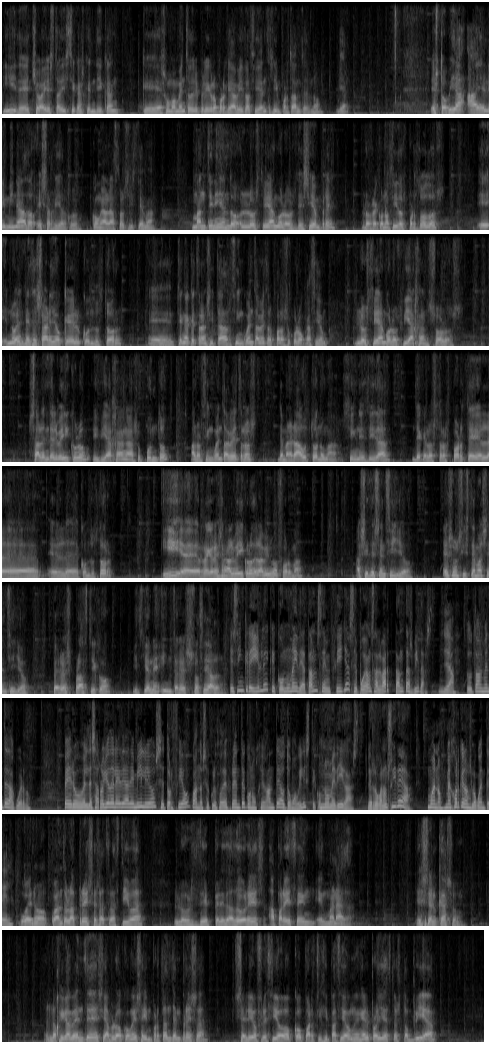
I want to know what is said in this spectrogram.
y de hecho hay estadísticas que indican que es un momento de peligro porque ha habido accidentes importantes, ¿no? Bien. Estovía ha eliminado ese riesgo con el actual sistema, manteniendo los triángulos de siempre, los reconocidos por todos. Eh, no es necesario que el conductor eh, tenga que transitar 50 metros para su colocación. Los triángulos viajan solos salen del vehículo y viajan a su punto a los 50 metros de manera autónoma, sin necesidad de que los transporte el, eh, eh, conductor. Y eh, regresan al vehículo de la misma forma. Así de sencillo. Es un sistema sencillo, pero es práctico y tiene interés social. Es increíble que con una idea tan sencilla se puedan salvar tantas vidas. Ya, totalmente de acuerdo. Pero el desarrollo de la idea de Emilio se torció cuando se cruzó de frente con un gigante automovilístico. No me digas, ¿le robaron su idea? Bueno, mejor que nos lo cuente él. Bueno, cuando la presa es atractiva, los depredadores aparecen en manada. es el caso. Lógicamente se habló con esa importante empresa, se le ofreció coparticipación en el proyecto Stop Vía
